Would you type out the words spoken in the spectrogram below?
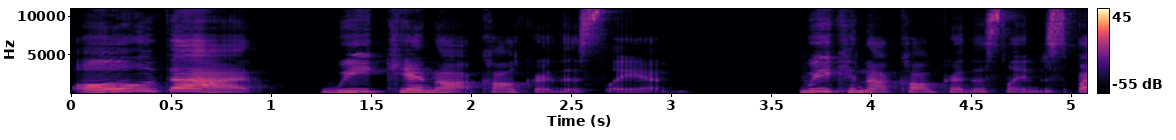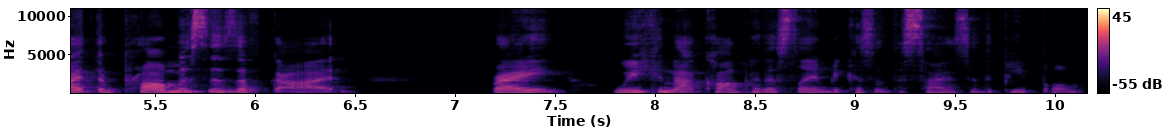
all of that, we cannot conquer this land. We cannot conquer this land, despite the promises of God, right? We cannot conquer this land because of the size of the people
